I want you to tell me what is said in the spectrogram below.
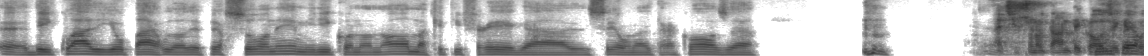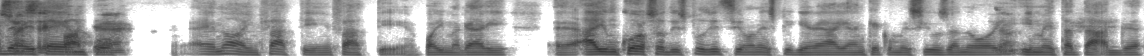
eh, dei quali io parlo alle persone mi dicono no, ma che ti frega, se ho un'altra cosa. Eh, ci sono tante cose che possono essere tempo. fatte. Eh? eh? no, infatti, infatti, poi magari eh, hai un corso a disposizione e spiegherai anche come si usano no. i, i meta tag.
